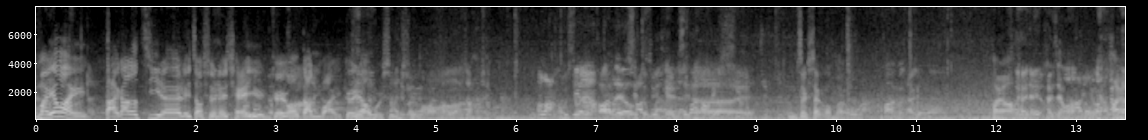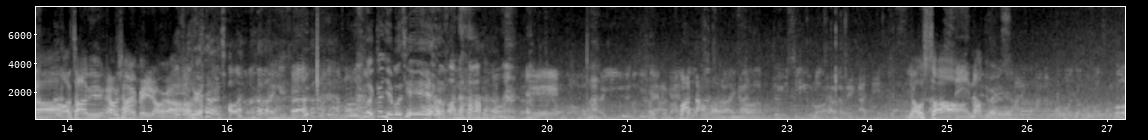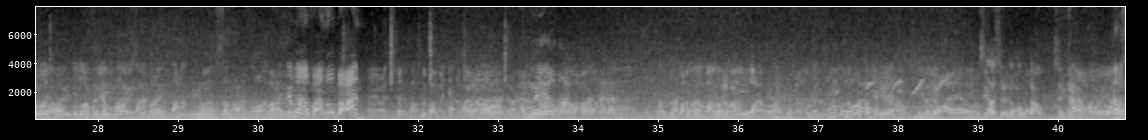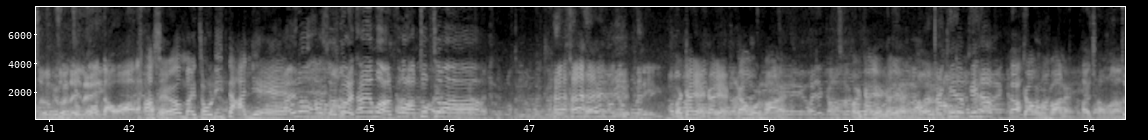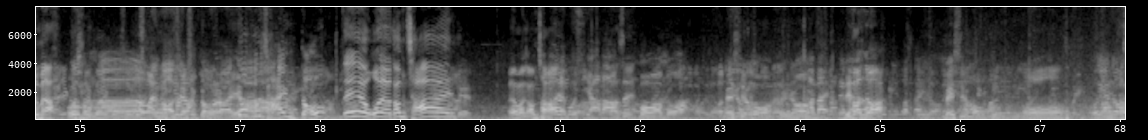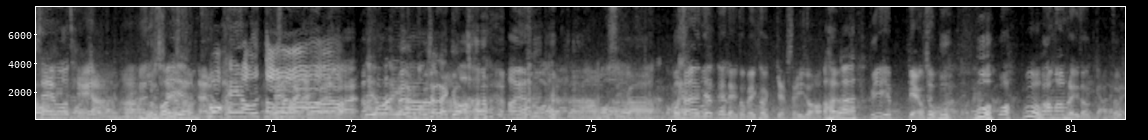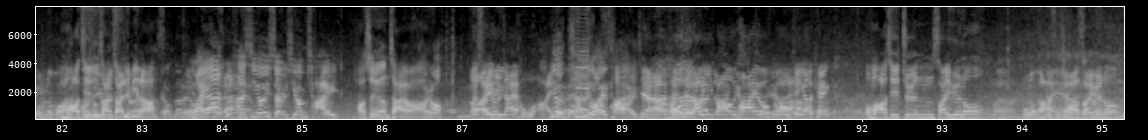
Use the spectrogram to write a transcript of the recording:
唔係因為大家都知咧，你就算你扯完，跟住嗰個單位，跟住又會算算。我真唔出門。阿蘭好師你有意聽先啦，唔識識我唔係我。翻咪睇到咯。係啊，睇睇成我下面咯。係啊，我揸啲，你好彩係避咗㗎。坐。跟住部車瞓下。八達啊，應該。有三粒嚟嘅。我攞開，我開，開板，今日有反光板，今日有反光板，係啊，出出百蚊人頭啦。咁有反板啊？仲有反板哇，我呢頭先阿 Sir 都冇鬥，唔使阿 Sir 唔會理你。阿 Sir 唔係做呢單嘢，係咯，阿 Sir 過嚟睇有冇人放蠟燭啫嘛。喂，嘉爷，嘉爷，交换翻嚟。喂，嘉爷，嘉爷。你 keep 得 keep 得。交换翻嚟。太重啦。做咩啊？好重啊！踩唔到，速度啦，根本踩唔到。屌，我又咁踩。你係咪咁踩？睇下先，冇啊冇啊，咩事都冇啊，係你瞓咗啊？咩事都冇啊？哦，射我扯人，所以搏氣啦，冇出力屌你都冇出力㗎，系啊，入咋冇事噶，我真係一一嚟到俾佢夹死咗，系咩？佢一嘢掉出嚟，哇！啱啱嚟就就咁咯咁下次就踩唔踩呢边啦，唔系啊，下次可以上次咁踩，下次咁踩系嘛？系咯，唔系佢真好係，呢个 T 位太，我都有意。爆胎喎，咁我傾下傾。咁下次轉細圈咯，係啊，轉翻細圈咯。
